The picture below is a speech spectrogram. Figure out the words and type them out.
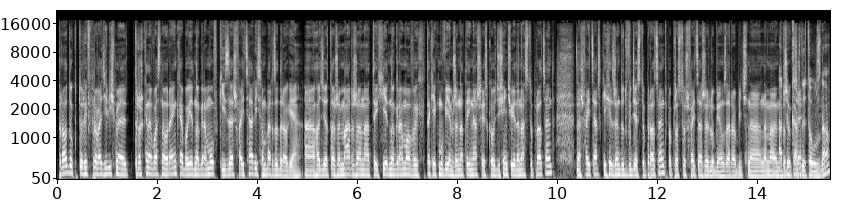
produkt, który wprowadziliśmy troszkę na własną rękę, bo jednogramówki ze Szwajcarii są bardzo drogie. A chodzi o to, że marża na tych jednogramowych, tak jak mówiłem, że na tej naszej jest około 10-11%, na szwajcarskich jest rzędu 20%. Po prostu Szwajcarzy lubią zarobić na, na małym A czy produkcie. każdy to uzna?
